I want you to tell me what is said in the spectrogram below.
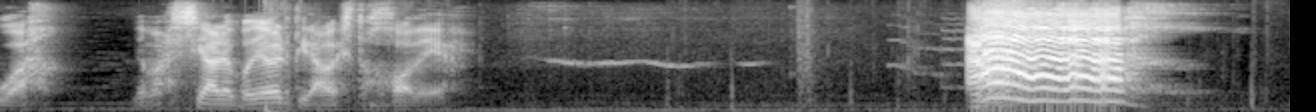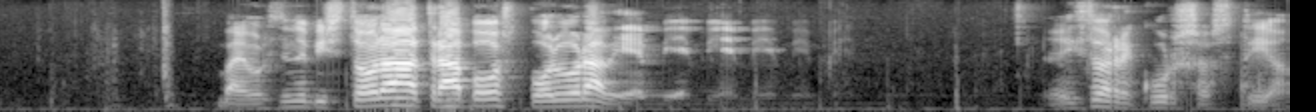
Buah, demasiado. Le podría haber tirado esto, joder. ¡Ah! Vale, munición de pistola, trapos, pólvora. Bien, bien, bien, bien, bien. bien. Necesito recursos, tío.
